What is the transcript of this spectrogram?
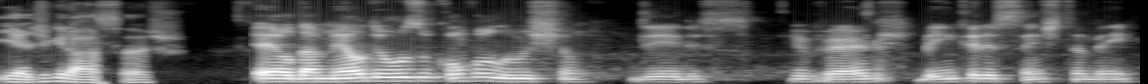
e é de graça, acho. É, o da Melda eu uso o Convolution deles. Reverb, bem interessante também.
